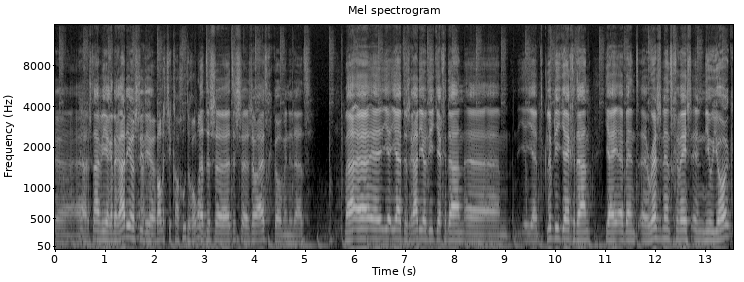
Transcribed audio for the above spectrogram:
eh, Ja. staan we hier in de radiostudio. Ja, het balletje kan goed rollen. Het is, het is zo uitgekomen inderdaad. Maar jij hebt dus radio-dj gedaan. j- jij hebt de club-dj gedaan. Jij bent resident geweest in New York.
